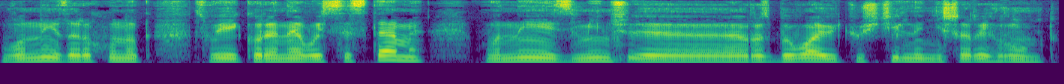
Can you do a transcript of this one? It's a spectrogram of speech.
вони за рахунок своєї кореневої системи вони змінш... е, розбивають ущільнені шари ґрунту.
